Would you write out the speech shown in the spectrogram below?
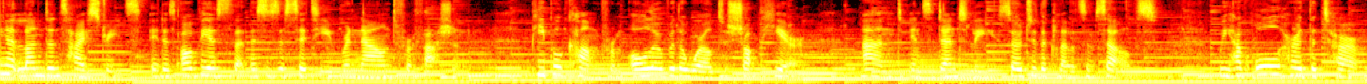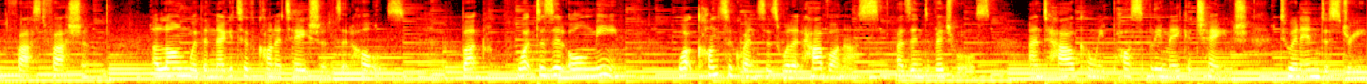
Looking at London's high streets, it is obvious that this is a city renowned for fashion. People come from all over the world to shop here, and incidentally, so do the clothes themselves. We have all heard the term fast fashion, along with the negative connotations it holds. But what does it all mean? What consequences will it have on us as individuals? And how can we possibly make a change to an industry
